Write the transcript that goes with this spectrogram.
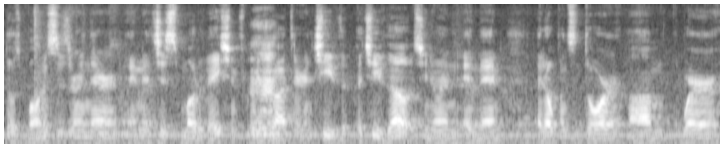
those bonuses are in there, and it's just motivation for me to Mhm. go out there and achieve achieve those, you know, and, and then it opens the door um, where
